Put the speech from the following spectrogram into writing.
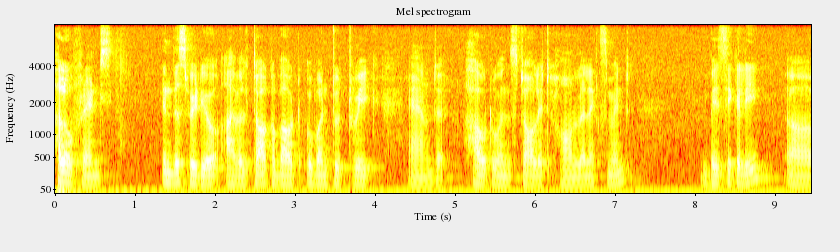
Hello friends, in this video I will talk about Ubuntu Tweak and how to install it on Linux Mint. Basically, uh,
